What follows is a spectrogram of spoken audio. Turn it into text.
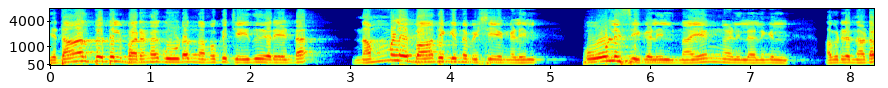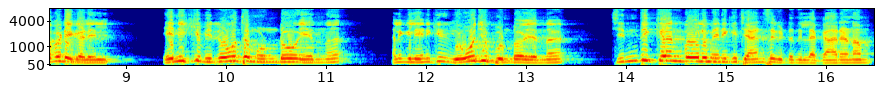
യഥാർത്ഥത്തിൽ ഭരണകൂടം നമുക്ക് ചെയ്തു തരേണ്ട നമ്മളെ ബാധിക്കുന്ന വിഷയങ്ങളിൽ പോളിസികളിൽ നയങ്ങളിൽ അല്ലെങ്കിൽ അവരുടെ നടപടികളിൽ എനിക്ക് വിരോധമുണ്ടോ എന്ന് അല്ലെങ്കിൽ എനിക്ക് യോജിപ്പുണ്ടോ എന്ന് ചിന്തിക്കാൻ പോലും എനിക്ക് ചാൻസ് കിട്ടുന്നില്ല. കാരണം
